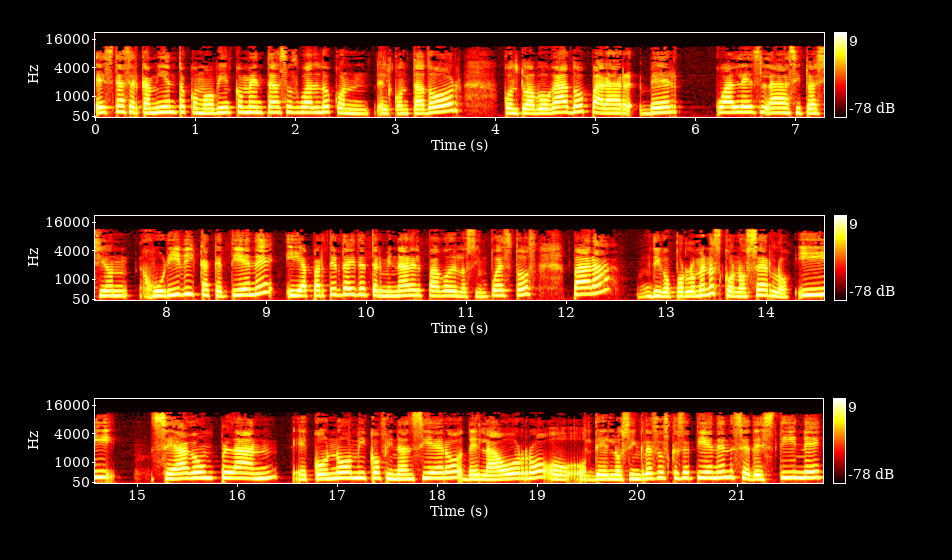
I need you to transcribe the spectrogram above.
este acercamiento, como bien comentas, Oswaldo, con el contador, con tu abogado, para ver cuál es la situación jurídica que tiene y a partir de ahí determinar el pago de los impuestos para, digo, por lo menos conocerlo y se haga un plan económico, financiero del ahorro o, de los ingresos que se tienen, se destine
